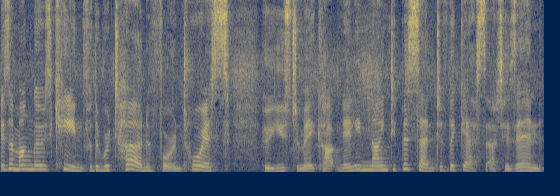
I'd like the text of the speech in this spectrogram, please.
is among those keen for the return of foreign tourists, who used to make up nearly 90% of the guests at his inn.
